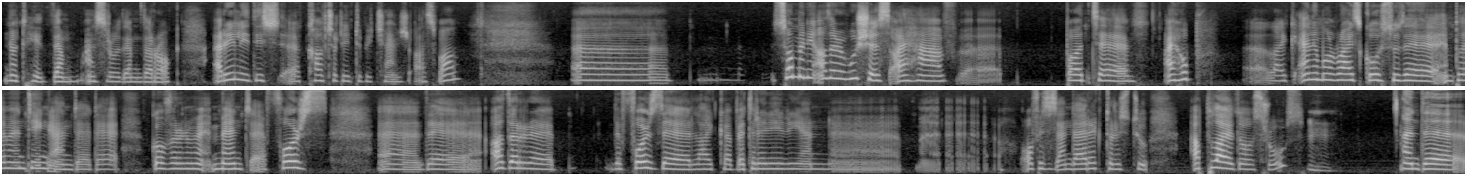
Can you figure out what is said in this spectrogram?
not hit them and throw them the rock. I really this uh, culture need to be changed as well. So many other wishes I have, uh, but uh, I hope uh, like animal rights goes to the implementing and uh, the government uh, force uh, the other uh, the force the like uh, veterinarian uh, uh, offices and directors to apply those rules Mhm. and the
